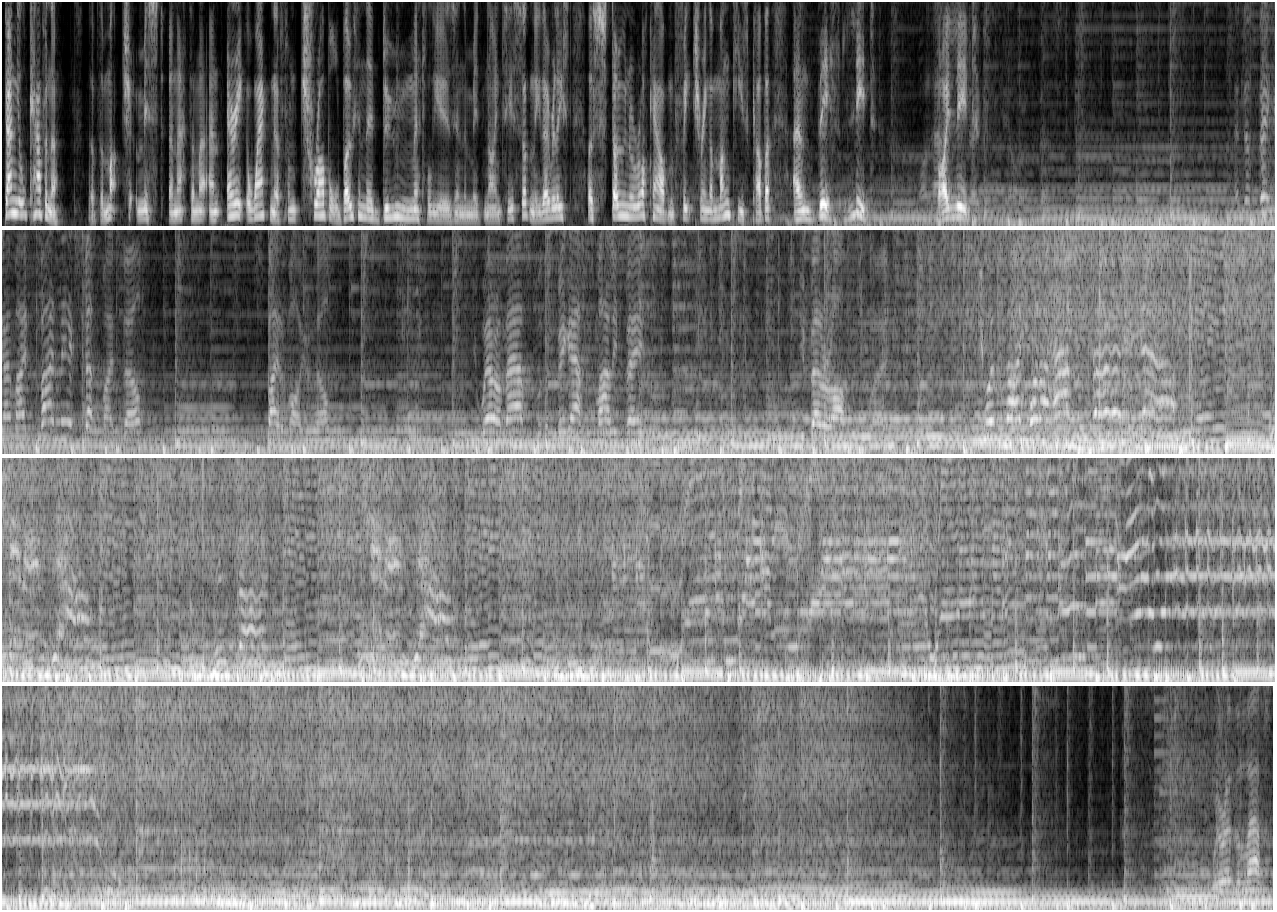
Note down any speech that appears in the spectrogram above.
Daniel Cavanagh of the much missed Anathema and Eric Wagner from Trouble, both in their doom metal years in the mid 90s. Suddenly they released a stoner rock album featuring a Monkees cover, and this, Lid, by Lid. To think I might finally accept myself, in spite of all your help. You wear a mask with a big ass smiley face. You're better off anyway. You wouldn't like what I had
